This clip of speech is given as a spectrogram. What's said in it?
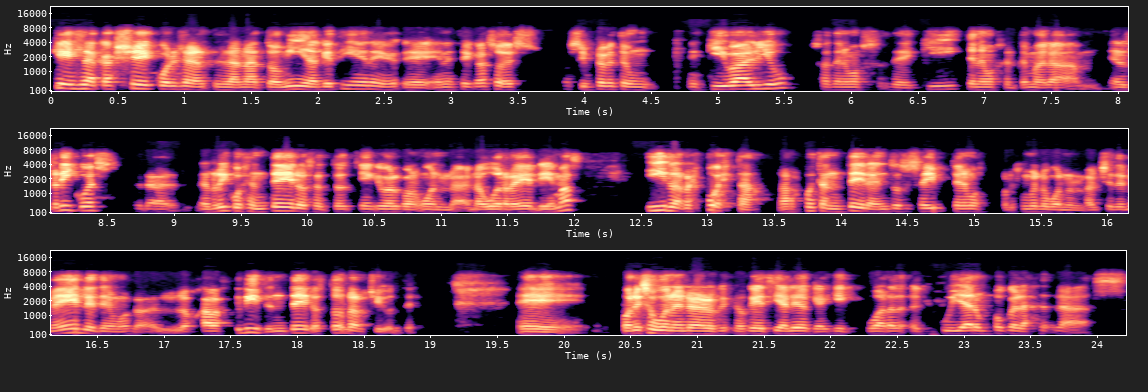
¿Qué es la calle? ¿Cuál es la, anatomía que tiene? Eh, en este caso es simplemente un key value, o sea, tenemos de key, tenemos el tema del request, el request entero, o sea, tiene que ver con la, URL y demás, y la respuesta, la respuesta entera. Entonces ahí tenemos, por ejemplo, bueno, el HTML, tenemos los JavaScript enteros, todo el archivo entero. Eh, por eso, bueno, era lo que, decía Leo, que hay que cuidar un poco las,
